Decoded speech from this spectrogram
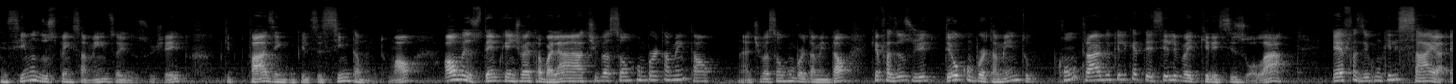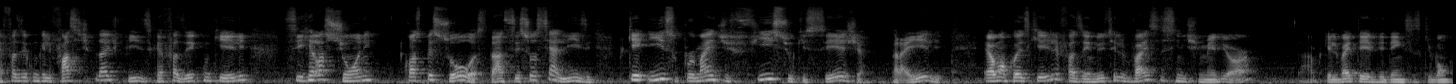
em cima dos pensamentos aí do sujeito, que fazem com que ele se sinta muito mal, ao mesmo tempo que a gente vai trabalhar a ativação comportamental, a ativação comportamental quer fazer o sujeito ter o comportamento contrário do que ele quer ter. Se ele vai querer se isolar, é fazer com que ele saia, é fazer com que ele faça atividade física, é fazer com que ele se relacione com as pessoas, tá? Se socialize. Porque isso, por mais difícil que seja para ele, é uma coisa que ele fazendo isso, ele vai se sentir melhor, tá? Porque ele vai ter evidências que vão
